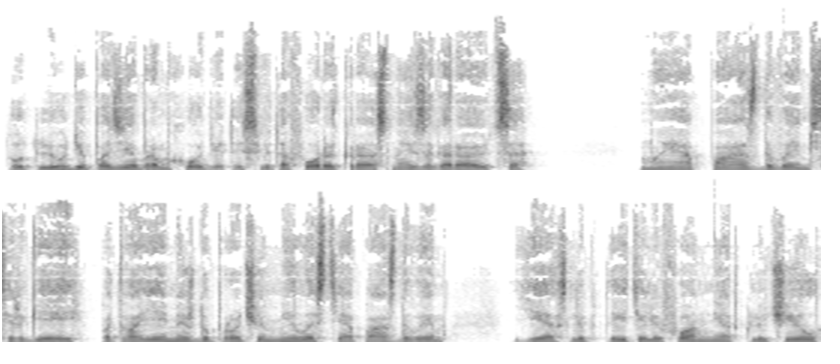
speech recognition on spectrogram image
Тут люди по зебрам ходят, и светофоры красные загораются. «Мы опаздываем, Сергей. По твоей, между прочим, милости опаздываем. Если б ты телефон не отключил...»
